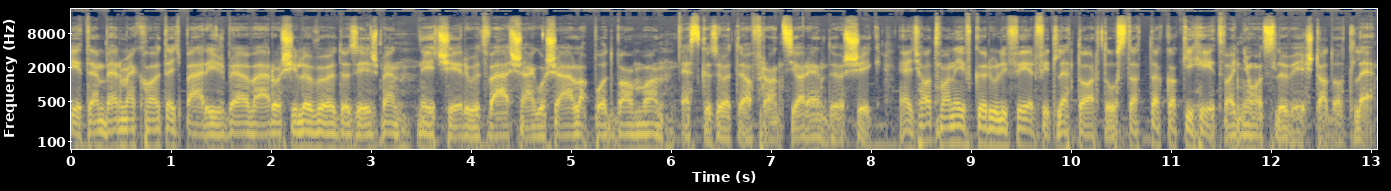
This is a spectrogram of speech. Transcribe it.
Két ember meghalt egy Párizs belvárosi lövöldözésben, négy sérült válságos állapotban van, ezt közölte a francia rendőrség. Egy 60 év körüli férfit letartóztattak, aki 7 vagy 8 lövést adott le.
